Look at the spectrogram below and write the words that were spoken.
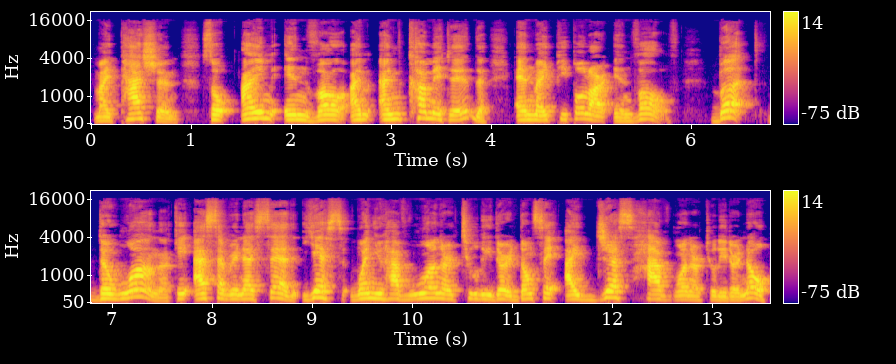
my passion. So I'm involved, I'm I'm committed, and my people are involved. But the one, okay, as Sabrina said, yes, when you have one or two leader, don't say I just have one or two leader. No,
